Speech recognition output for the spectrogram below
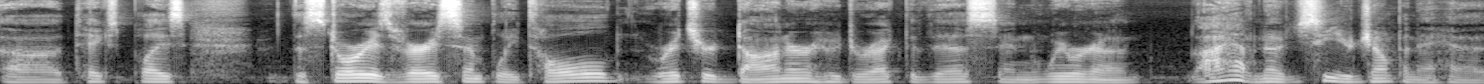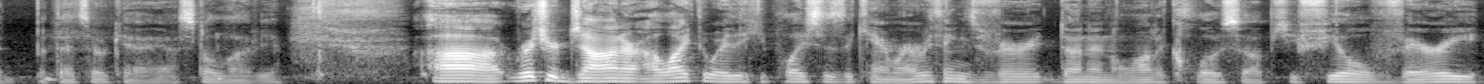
uh, takes place. The story is very simply told. Richard Donner, who directed this, and we were gonna. I have no. You see, you're jumping ahead, but that's okay. I still love you. Uh, Richard Donner. I like the way that he places the camera. Everything's very done in a lot of close-ups. You feel very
